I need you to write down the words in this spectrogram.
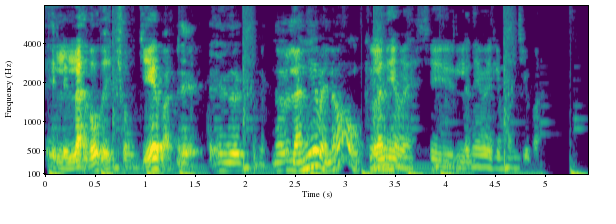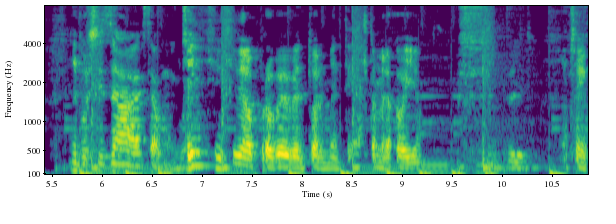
el helado, de hecho, lleva. Eh, eh, la nieve, ¿no? ¿O qué? La nieve, sí, la nieve de limón lleva. Y pues sí, está, está muy bueno. Sí, sí, sí, lo probé eventualmente, hasta me lo acabé yo. Sí.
